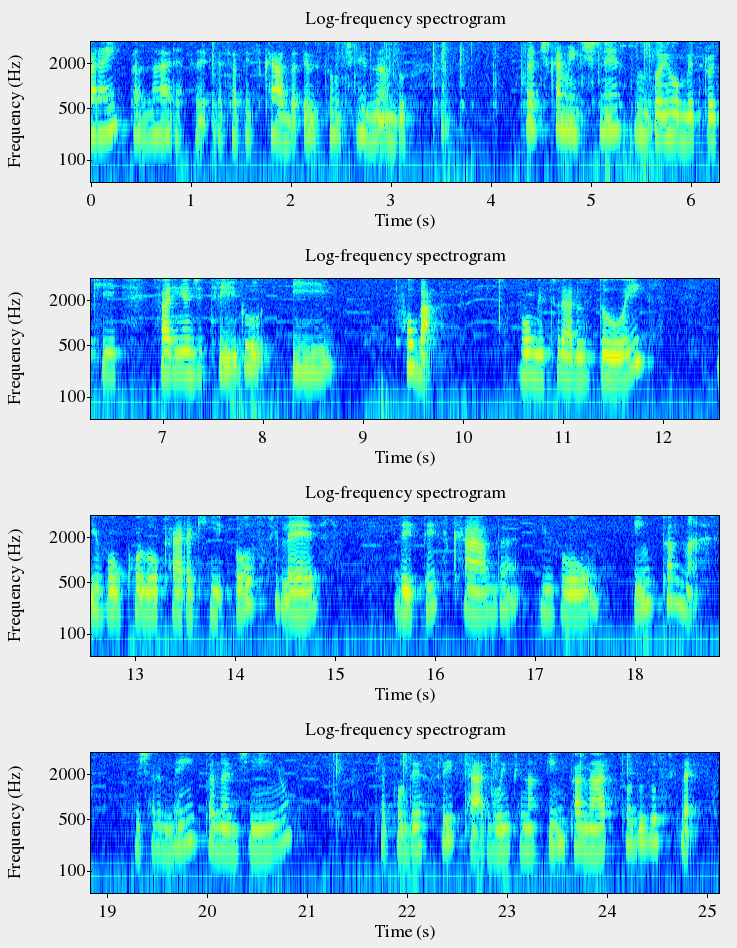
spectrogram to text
Para empanar essa, essa pescada, eu estou utilizando praticamente, né, no zoiômetro aqui, farinha de trigo e fubá. Vou misturar os dois e vou colocar aqui os filés de pescada e vou empanar. Deixar bem empanadinho para poder fritar. Vou empanar, empanar todos os filés.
